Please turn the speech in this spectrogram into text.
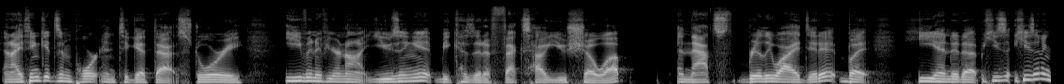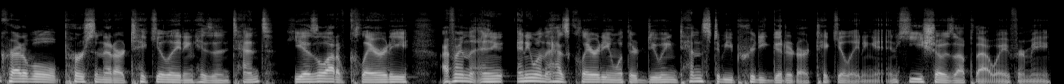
And I think it's important to get that story, even if you're not using it, because it affects how you show up and that's really why I did it. But he ended up he's he's an incredible person at articulating his intent. He has a lot of clarity. I find that any, anyone that has clarity in what they're doing tends to be pretty good at articulating it, and he shows up that way for me.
